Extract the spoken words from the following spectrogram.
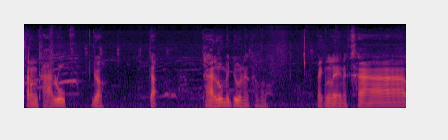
กำลังถ่ายรูป เดี๋ยว จะถ่ายรูปให้ดูนะครับผม ไปกันเลยนะครับ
